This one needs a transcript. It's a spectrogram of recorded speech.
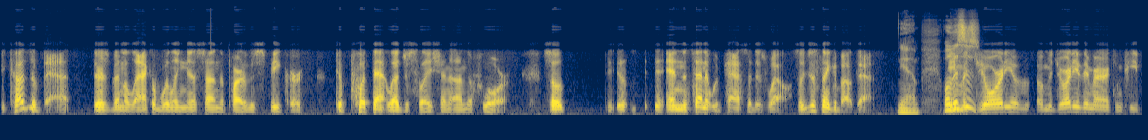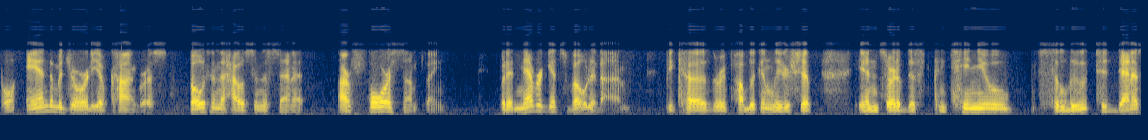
Because of that, there's been a lack of willingness on the part of the speaker to put that legislation on the floor. So, and the Senate would pass it as well. So just think about that. Yeah. Well, a this majority is of a majority of the American people and a majority of Congress, both in the House and the Senate, are for something, but it never gets voted on because the Republican leadership, in sort of this continual salute to Dennis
